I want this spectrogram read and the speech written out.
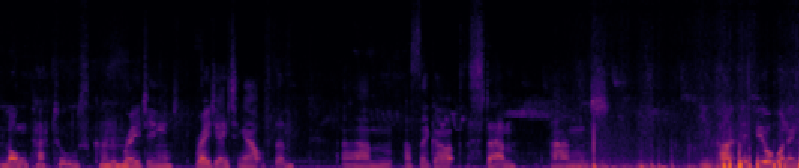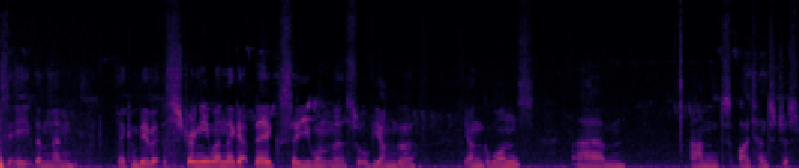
long petals, kind Mm. of radiating radiating out of them um, as they go up the stem. And you can't, if you're wanting to eat them, then they can be a bit stringy when they get big. So you want the sort of younger younger ones. Um, and I tend to just,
